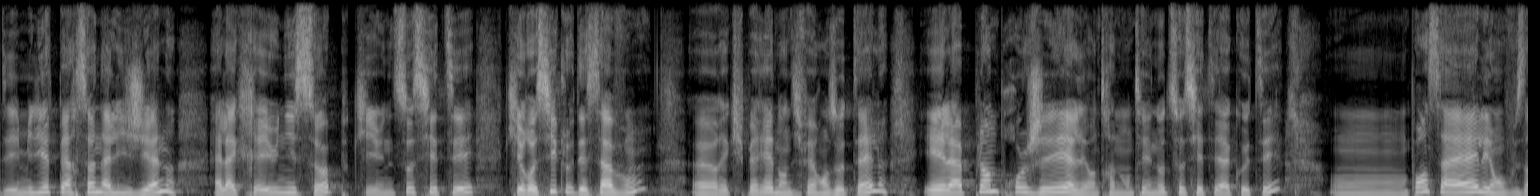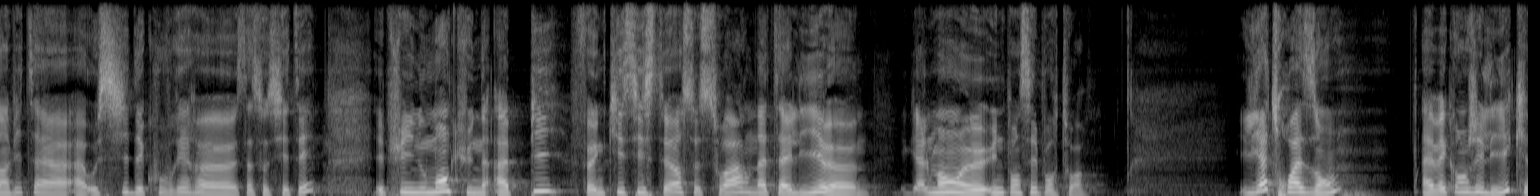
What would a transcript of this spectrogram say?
des milliers de personnes à l'hygiène. Elle a créé Unisop, qui est une société qui recycle des savons euh, récupérés dans différents hôtels. Et elle a plein de projets. Elle est en train de monter une autre société à côté. On pense à elle et on vous invite à, à aussi découvrir sa société. Et puis, il nous manque une happy funky sister ce soir, Nathalie également euh, une pensée pour toi. Il y a trois ans, avec Angélique,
